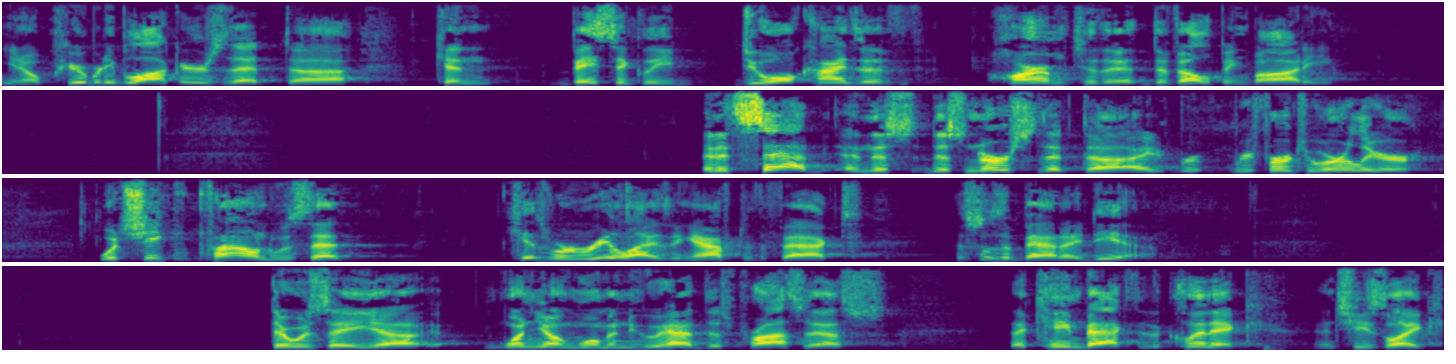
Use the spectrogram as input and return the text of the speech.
you know, puberty blockers that uh, can basically do all kinds of harm to the developing body. And it's sad, and this, this nurse that uh, I re- referred to earlier, what she found was that kids were realizing after the fact this was a bad idea. There was a, uh, one young woman who had this process that came back to the clinic, and she's like,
